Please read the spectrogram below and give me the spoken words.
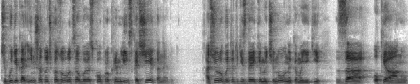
Чи будь-яка інша точка зору це обов'язково прокремлівська ще яка-небудь? А що робити тоді з деякими чиновниками, які за океану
